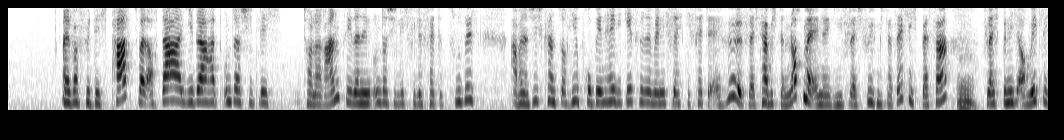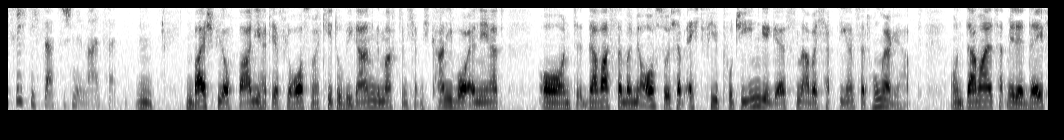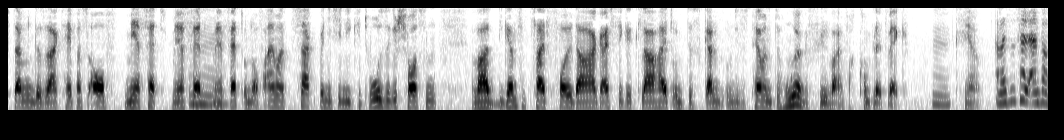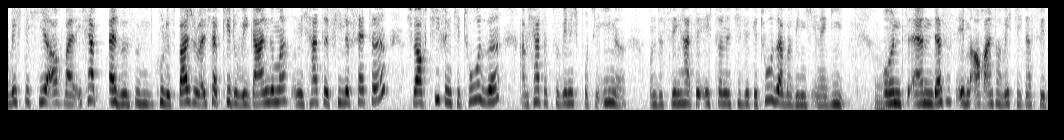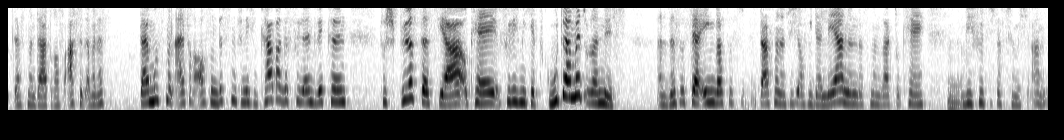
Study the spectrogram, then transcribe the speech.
einfach für dich passt, weil auch da jeder hat unterschiedlich Toleranz, jeder nimmt unterschiedlich viele Fette zu sich. Aber natürlich kannst du auch hier probieren, hey, wie geht es mir denn, wenn ich vielleicht die Fette erhöhe? Vielleicht habe ich dann noch mehr Energie, vielleicht fühle ich mich tatsächlich besser. Mhm. Vielleicht bin ich auch wirklich richtig satt zwischen den Mahlzeiten. Mhm. Ein Beispiel auf Bali hat ja Florence mal Keto vegan gemacht und ich habe mich Carnivore ernährt. Und da war es dann bei mir auch so, ich habe echt viel Protein gegessen, aber ich habe die ganze Zeit Hunger gehabt. Und damals hat mir der Dave dann gesagt, hey, pass auf, mehr Fett, mehr Fett, mhm. mehr Fett. Und auf einmal, zack, bin ich in die Ketose geschossen, war die ganze Zeit voll da, geistige Klarheit und, das, und dieses permanente Hungergefühl war einfach komplett weg. Hm. Ja. Aber es ist halt einfach wichtig hier auch, weil ich habe, also es ist ein cooles Beispiel, weil ich habe Keto vegan gemacht und ich hatte viele Fette. Ich war auch tief in Ketose, aber ich hatte zu wenig Proteine. Und deswegen hatte ich zwar eine tiefe Ketose, aber wenig Energie. Mhm. Und ähm, das ist eben auch einfach wichtig, dass, wir, dass man darauf achtet. Aber das, da muss man einfach auch so ein bisschen, finde ich, ein Körpergefühl entwickeln. Du spürst das ja, okay, fühle ich mich jetzt gut damit oder nicht? Also das ist ja irgendwas, das darf man natürlich auch wieder lernen, dass man sagt, okay, mhm. wie fühlt sich das für mich an?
